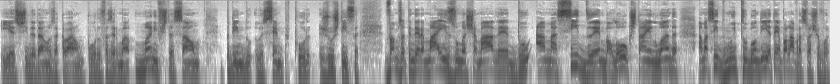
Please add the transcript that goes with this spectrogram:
e esses cidadãos acabaram por fazer uma manifestação pedindo sempre por justiça. Vamos atender a mais uma chamada é do Amacide Embalou, que está está em Luanda. Amacide, muito bom dia. Tem a palavra, se faz favor.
